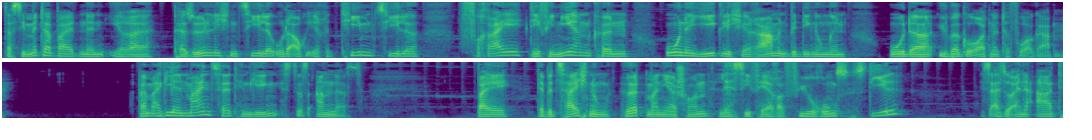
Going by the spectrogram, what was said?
dass die Mitarbeitenden ihre persönlichen Ziele oder auch ihre Teamziele frei definieren können, ohne jegliche Rahmenbedingungen oder übergeordnete Vorgaben. Beim agilen Mindset hingegen ist es anders. Bei der Bezeichnung hört man ja schon laissez-fairer Führungsstil, ist also eine Art,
